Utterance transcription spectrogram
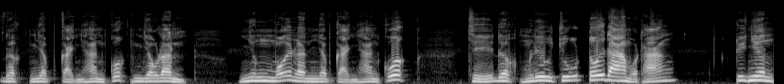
được nhập cảnh Hàn Quốc nhiều lần, nhưng mỗi lần nhập cảnh Hàn Quốc chỉ được lưu trú tối đa một tháng. Tuy nhiên,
